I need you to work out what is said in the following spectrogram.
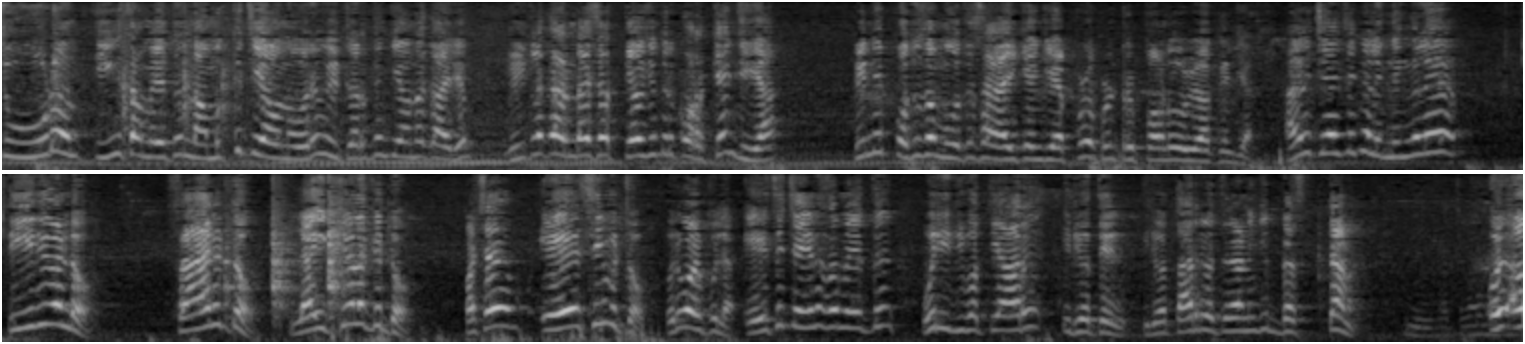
ചൂട് ഈ സമയത്ത് നമുക്ക് ചെയ്യാവുന്ന ഓരോ വീട്ടുകാർക്കും ചെയ്യാവുന്ന കാര്യം വീട്ടിലെ കറണ്ട് ആവശ്യം അത്യാവശ്യത്തിന് കുറയ്ക്കുകയും ചെയ്യാം. പിന്നെ പൊതുസമൂഹത്തെ സഹായിക്കുകയും ചെയ്യാം. എപ്പോഴും എപ്പോഴും ട്രിപ്പ് ആവുന്നത് ഒഴിവാക്കുകയും ചെയ്യാം. അതിന് വെച്ചാൽ നിങ്ങൾ ടി വി കണ്ടോ? ഫാൻ ഇട്ടോ ലൈറ്റുകളൊക്കെ ഇട്ടോ. പക്ഷെ എ സിയും ഇട്ടോ. ഒരു കുഴപ്പമില്ല. എ സി ചെയ്യുന്ന സമയത്ത് ഒരു ഇരുപത്തിയാറ് ഇരുപത്തിയേഴ് ഇരുപത്തി ആറ് ഇരുപത്തിയേഴാണെങ്കിൽ ബെസ്റ്റാണ് ആ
